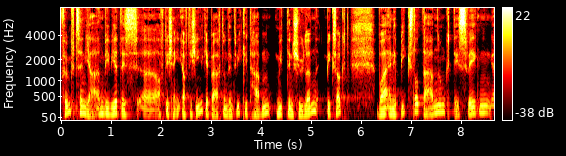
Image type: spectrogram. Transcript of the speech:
15 Jahren, wie wir das äh, auf, die, auf die Schiene gebracht und entwickelt haben mit den Schülern, wie gesagt, war eine Pixeltarnung deswegen, äh,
